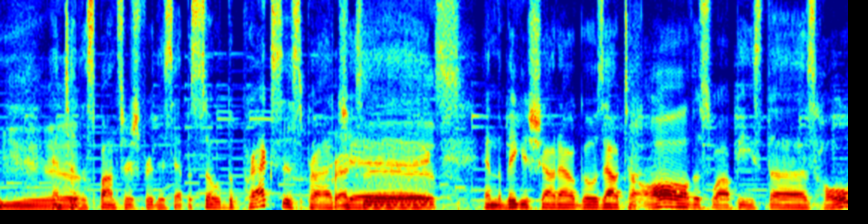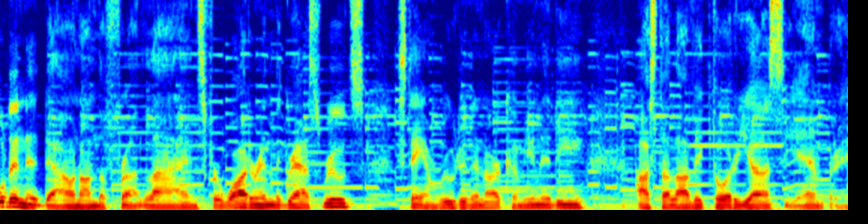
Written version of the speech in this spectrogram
Yeah. And to the sponsors for this episode, the Praxis Project. Praxis. And the biggest shout out goes out to all the Swapistas holding it down on the front lines for watering the grassroots, staying rooted in our community. Hasta la victoria siempre.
